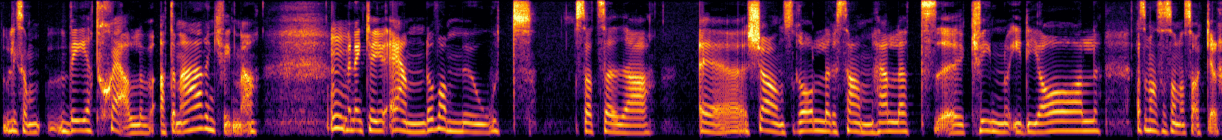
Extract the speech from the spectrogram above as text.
liksom vet själv att den är en kvinna. Mm. Men den kan ju ändå vara mot, så att säga, eh, könsroller i samhället, eh, kvinnoideal, alltså massa sådana saker.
